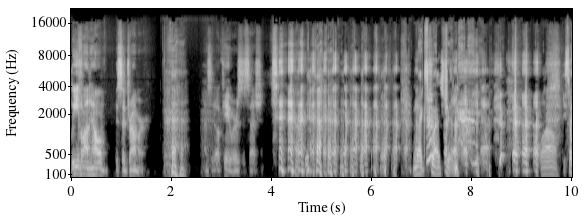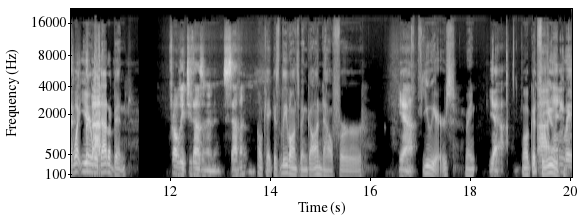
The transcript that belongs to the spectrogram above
levon helm is the drummer. I said okay where's the session? Next question. yeah. Wow. So what year would that have been? Probably 2007 Okay, because Levon's been gone now for yeah a few years, right? yeah Well, good for Uh, you. Anyway,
